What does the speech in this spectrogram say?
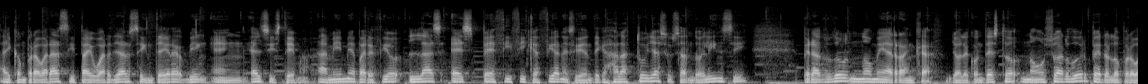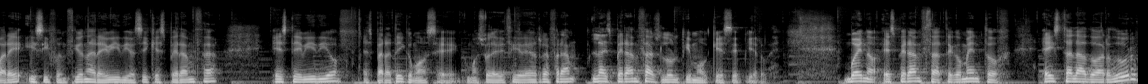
Ahí comprobarás si PyWare se integra bien en el sistema. A mí me apareció las especificaciones idénticas a las tuyas usando el INSI, pero Ardour no me arranca. Yo le contesto, no uso Ardour, pero lo probaré y si funciona haré vídeo. Así que Esperanza, este vídeo es para ti, como, suele decir el refrán. La esperanza es lo último que se pierde. Bueno, Esperanza, te comento. He instalado Ardour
